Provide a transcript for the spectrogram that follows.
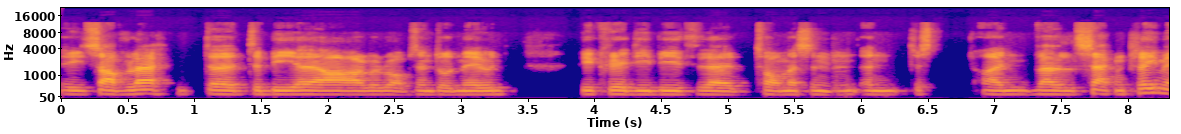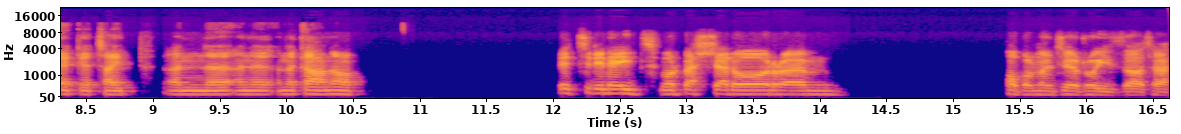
ei safle, dy, dy bia a Arwyl Robson dod mewn. Fi credu bydd uh, Thomas yn, yn, just, yn fel second playmaker type yn, uh, yn, yn, yn y canol. Beth ti wedi wneud mor belled o'r um, pobl mae'n dirwyddo te?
